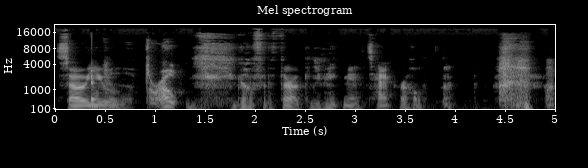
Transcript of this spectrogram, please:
so go you throat. you go for the throat. Can you make me an attack roll?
